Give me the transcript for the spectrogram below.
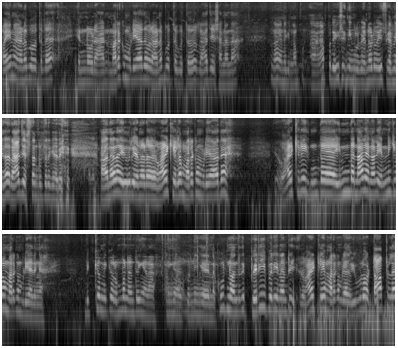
பயண அனுபவத்தில் என்னோட அன் மறக்க முடியாத ஒரு அனுபவத்தை கொடுத்தவர் ராஜேஷ் அண்ணன் தான். ஆனால் எனக்கு நப் நாற்பது வயசு உங்களுக்கு என்னோட வயசு கம்மி தான் ராஜேஷ் தான் கொடுத்துருக்காரு. அதனால் இவர் என்னோடய வாழ்க்கையில் மறக்க முடியாத வாழ்க்கையிலே இந்த இந்த நாள் என்னால் என்றைக்குமே மறக்க முடியாதுங்க. மிக்க மிக்க ரொம்ப நன்றிங்கண்ணா நீங்கள் நீங்கள் என்னை கூட்டின்னு வந்தது பெரிய பெரிய நன்றி. வாழ்க்கையிலே மறக்க முடியாது. இவ்வளோ டாப்பில்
